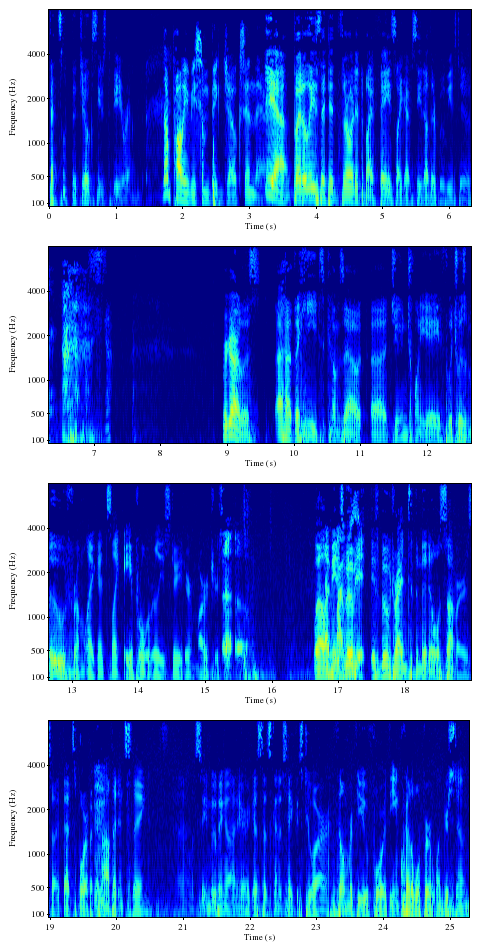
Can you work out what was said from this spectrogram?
that's what the joke seems to be around. There'll probably be some big jokes in there. Yeah, but at least they did throw it into my face like I've seen other movies do. Yeah. Regardless, uh, the Heat comes out uh, June 28th, which was moved from like its like April release date or March or something. Uh-oh. Well, I mean, it's Why was- moved it's moved right into the middle of summer, so that's more of a Hmm. confidence thing. Uh, let's see, moving on here. I guess that's going to take us to our film review for The Incredible Burt Wonderstone.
